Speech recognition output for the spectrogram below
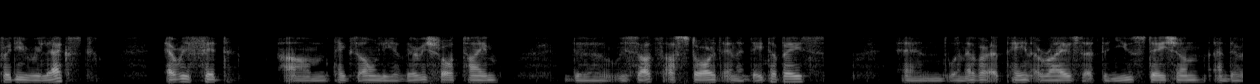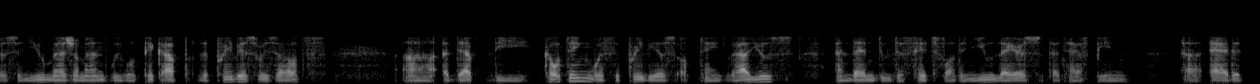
pretty relaxed. Every fit takes only a very short time. The results are stored in a database, and whenever a pane arrives at the new station and there is a new measurement, we will pick up the previous results, uh, adapt the coating with the previous obtained values, and then do the fit for the new layers that have been uh, added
